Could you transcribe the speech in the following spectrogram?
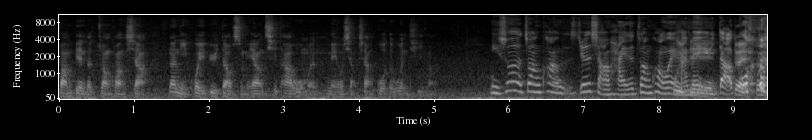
方便的状况下，那你会遇到什么样其他我们没有想象过的问题吗？你说的状况就是小孩的状况，我也还没遇到过。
